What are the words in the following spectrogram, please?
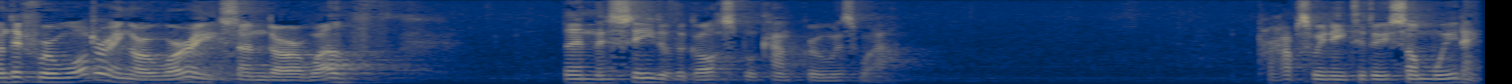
And if we're watering our worries and our wealth, then the seed of the gospel can't grow as well. Perhaps we need to do some weeding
